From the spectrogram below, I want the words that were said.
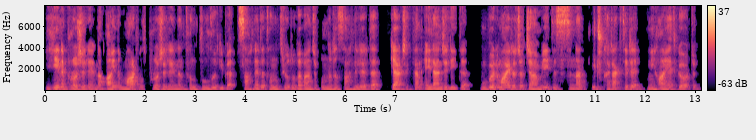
yeni projelerini aynı Marvel projelerinin tanıtıldığı gibi sahnede tanıtıyordu ve bence bunların sahneleri de gerçekten eğlenceliydi. Bu bölüm ayrıca V dizisinden 3 karakteri nihayet gördük.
